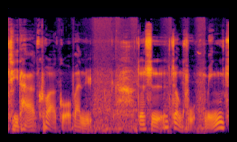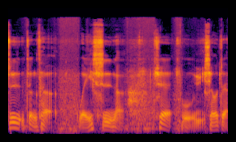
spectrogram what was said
其他跨国伴侣。这是政府明知政策为师呢，却不予修正。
